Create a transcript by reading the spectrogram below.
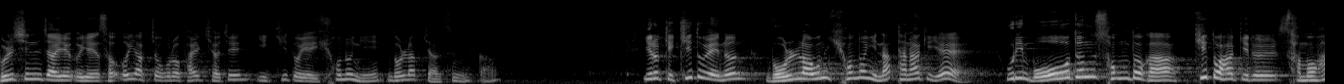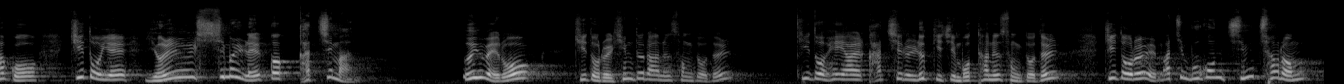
불신자에 의해서 의학적으로 밝혀진 이 기도의 효능이 놀랍지 않습니까? 이렇게 기도에는 놀라운 효능이 나타나기에 우리 모든 성도가 기도하기를 사모하고 기도에 열심을 낼 것 같지만 의외로 기도를 힘들어하는 성도들, 기도해야 할 가치를 느끼지 못하는 성도들, 기도를 마치 무거운 짐처럼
